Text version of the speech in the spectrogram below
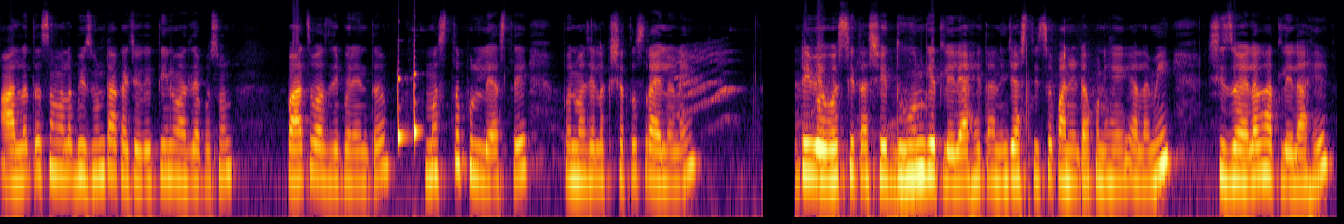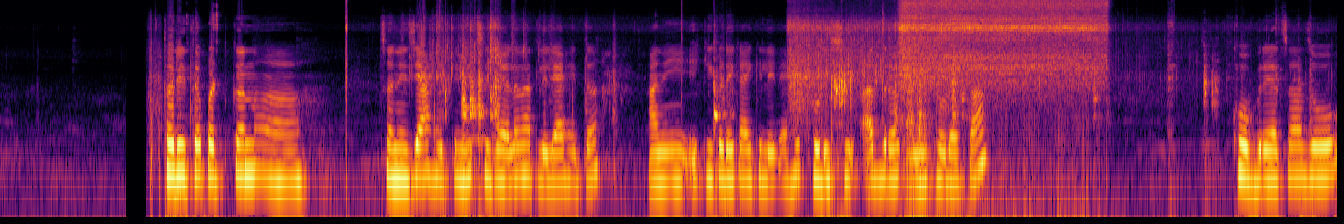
आलं तसं मला भिजून टाकायचे होते तीन वाजल्यापासून. पाच वाजलेपर्यंत मस्त फुलले असते पण माझ्या लक्षातच राहिलं नाही. ते व्यवस्थित असे धुवून घेतलेले आहेत आणि जास्तीचं पाणी टाकून हे याला मी शिजवायला घातलेलं आहे. तर इथं पटकन चणे जे आहेत ते मी शिजायला घातलेले आहेत. आणि एकीकडे काय केलेले आहे थोडीशी अद्रक आणि थोडासा खोबऱ्याचा जो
